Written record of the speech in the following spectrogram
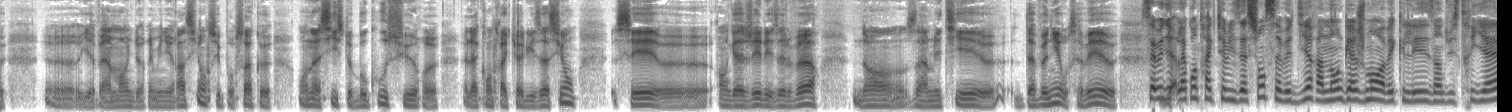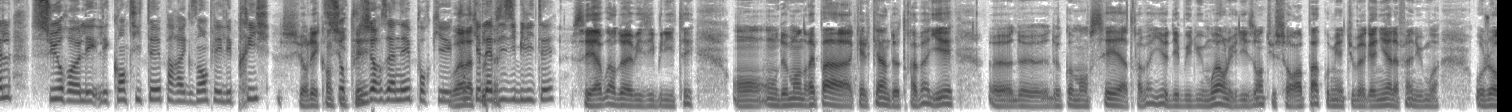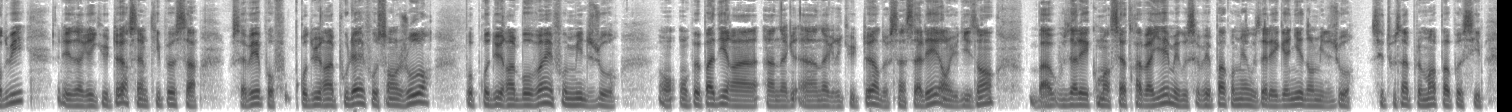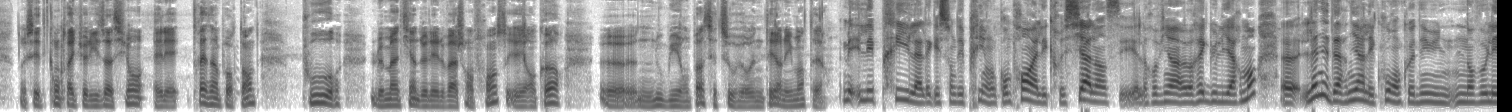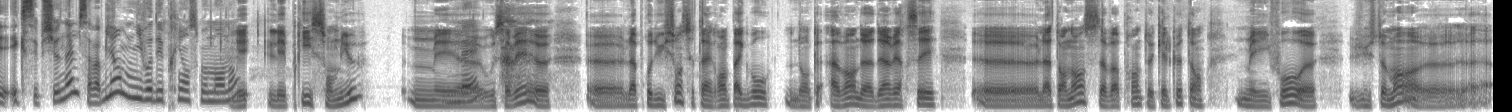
euh, il y avait un manque de rémunération. C'est pour ça que on insiste beaucoup sur euh, la contractualisation. C'est euh, engager les éleveurs dans un métier d'avenir. Vous savez. ça veut dire la contractualisation, ça veut dire un engagement avec les industriels sur les, les quantités, par exemple, et les prix. Sur les quantités. Sur plusieurs années pour qu'il y ait, voilà, qu y ait de la visibilité. C'est avoir de la visibilité. On ne demanderait pas à quelqu'un de travailler, de, de commencer à travailler au début du mois en lui disant tu pas combien tu vas gagner à la fin du mois. Aujourd'hui, les agriculteurs, c'est un petit peu ça. Vous savez, pour produire un poulet, il faut 100 jours. Pour produire un bovin, il faut 1000 jours. On ne peut pas dire à un, agriculteur de s'installer en lui disant bah vous allez commencer à travailler mais vous savez pas combien vous allez gagner dans 1000 jours. C'est tout simplement pas possible. Donc cette contractualisation, elle est très importante pour le maintien de l'élevage en France et encore, euh, n'oublions pas cette souveraineté alimentaire. Mais les prix, là, la question des prix, on le comprend, elle est cruciale, hein, c'est, elle revient régulièrement. Euh, l'année dernière, les cours ont connu une, une, envolée exceptionnelle. Ça va bien au niveau des prix en ce moment, non? Les, les prix sont mieux. Mais, mais... Euh, vous savez, euh, euh, la production, c'est un grand paquebot. Donc, avant d'inverser euh, la tendance, ça va prendre quelques temps. Mais il faut euh, justement,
